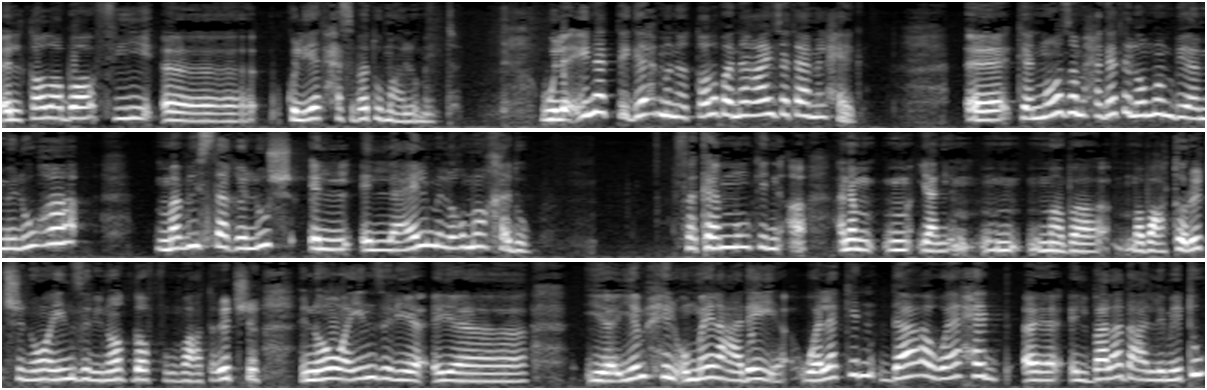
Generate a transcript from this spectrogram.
الطلبة في آه، كليات حاسبات ومعلومات. ولقينا اتجاه من الطلبة إنها عايزة تعمل حاجة. آه، كان معظم الحاجات اللي هم بيعملوها ما بيستغلوش ال- العلم اللي هم خدوه. فكان ممكن أ- أنا يعني ما ما بعترضش إن هو ينزل ينظف وما بعترضش إن هو ينزل يمحي الاميه العادية. ولكن ده واحد آه، البلد علمته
